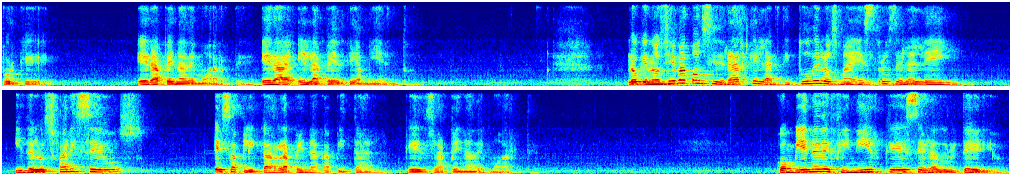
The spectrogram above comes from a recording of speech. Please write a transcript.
porque era pena de muerte, era el apedreamiento. Lo que nos lleva a considerar que la actitud de los maestros de la ley y de los fariseos es aplicar la pena capital, que es la pena de muerte. Conviene definir qué es el adulterio.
